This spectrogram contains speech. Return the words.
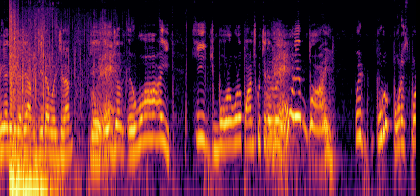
ঠিক আছে ঠিক আছে, আমি যেটা বলছিলাম যে এই সব ভাই কি বড় বড় পাঁচ করছে দেখবে ওরে ভাই ওই পুরো পরস্পর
